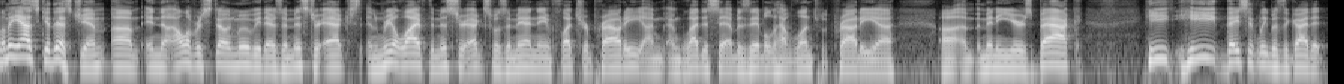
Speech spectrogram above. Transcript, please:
Let me ask you this, Jim. Um, in the Oliver Stone movie, there's a Mr. X. In real life, the Mr. X was a man named Fletcher Prouty. I'm, I'm glad to say I was able to have lunch with Prouty uh, uh, many years back. He he basically was the guy that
